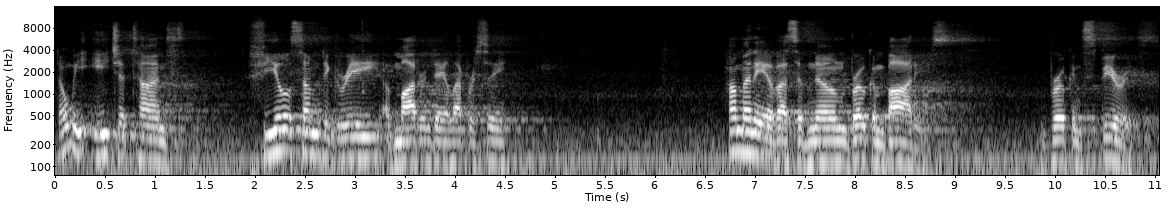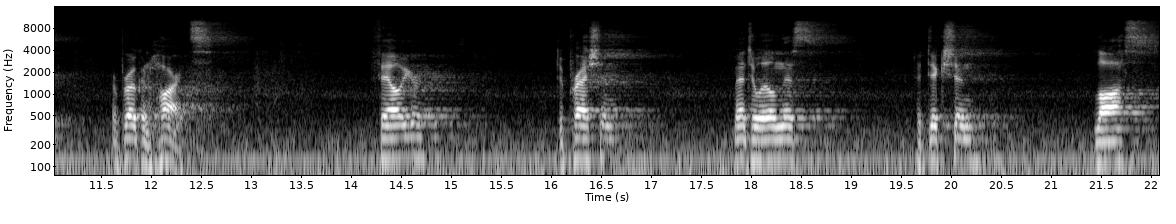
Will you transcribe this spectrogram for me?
Don't we each at times feel some degree of modern day leprosy? How many of us have known broken bodies, broken spirits, or broken hearts? Failure, depression, mental illness, addiction, loss.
